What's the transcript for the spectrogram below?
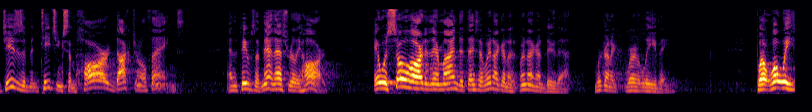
Jesus had been teaching some hard doctrinal things. And the people said, Man, that's really hard. It was so hard in their mind that they said, We're not gonna we're not gonna do that. We're gonna we're leaving. But what we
